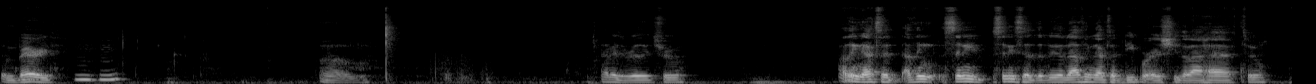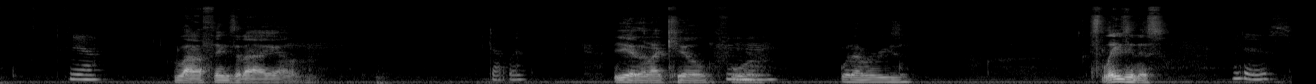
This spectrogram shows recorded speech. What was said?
and buried. Mhm. Um, that is really true. I think that's a. I think Cindy Cindy said that. the other day, I think that's a deeper issue that I have too. Yeah. A lot of things that I um Dealt with. yeah that I kill for Mhm. whatever reason. It's laziness. It is.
